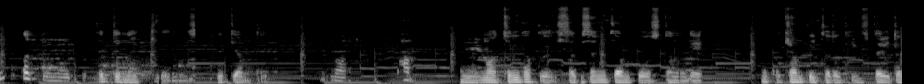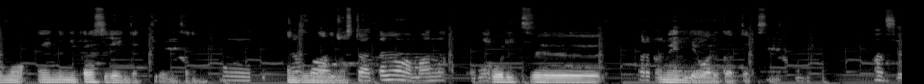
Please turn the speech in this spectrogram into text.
もってないけだってないっけ、キャンプ。ど、まあ、うん、まあ、とにかく久々にキャンプをしたので、なんかキャンプ行った時に二人とも、え、何からすりゃいいんだっけ？みたいなうん。感じにななんかちょっりました。と頭が回んなかったね。効率面で悪かったですね。反省。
